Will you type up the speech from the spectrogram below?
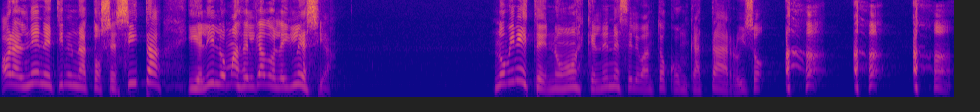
Ahora el nene tiene una tosecita y el hilo más delgado es la iglesia. ¿No viniste? No, es que el nene se levantó con catarro, hizo...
